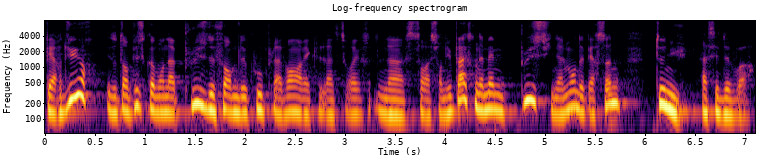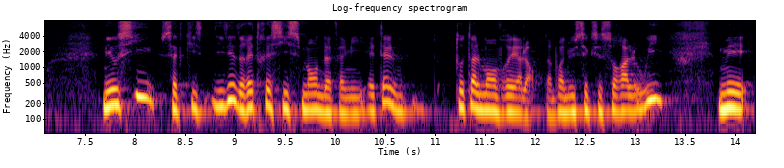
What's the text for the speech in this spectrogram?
perdurent, et d'autant plus comme on a plus de formes de couple avant avec l'instauration du pacte, on a même plus finalement de personnes tenues à ces devoirs. Mais aussi, cette idée de rétrécissement de la famille est-elle totalement vrai. Alors, d'un point de vue successoral, oui, mais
